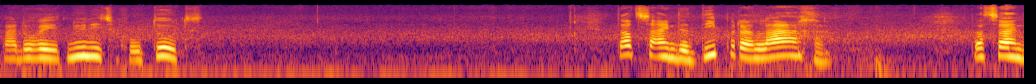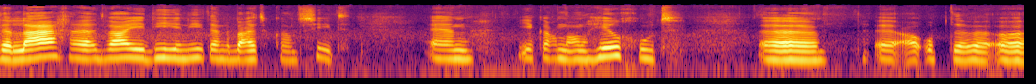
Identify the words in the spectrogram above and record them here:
Waardoor je het nu niet zo goed doet. Dat zijn de diepere lagen. Dat zijn de lagen waar je, die je niet aan de buitenkant ziet. En je kan dan heel goed uh, uh, op de, uh,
